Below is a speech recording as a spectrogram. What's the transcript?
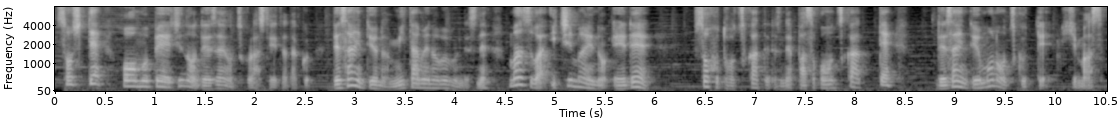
そして、ホームページのデザインを作らせていただく。デザインというのは見た目の部分ですね。まずは1枚の絵で、ソフトを使ってですね、パソコンを使ってデザインというものを作っていきます。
